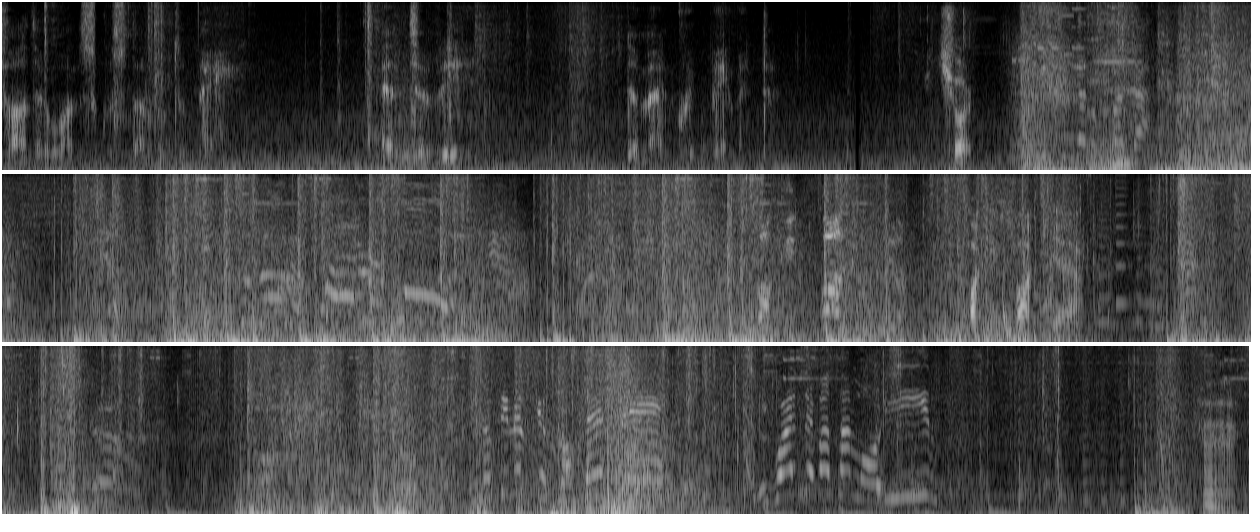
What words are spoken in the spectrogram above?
father wants Gustavo to pay. And to V, demand quick payment. Sure. Fucking fuck! Fucking fuck, yeah. Y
